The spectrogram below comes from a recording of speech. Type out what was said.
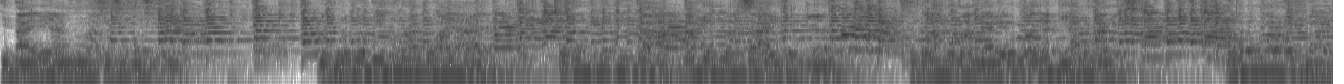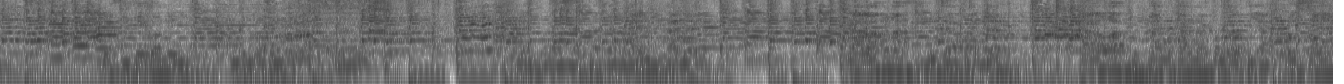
kita ini yang masih sokong sedih Ibnu Mudi itu orang kaya raya. Tetapi ketika akhir masa hidupnya setelah memandangi rumahnya dia menangis. Oh Iqbal terus ditekoni untuk membuat menangis. Oleh para sahabat yang lain ditanya kalaulah itu jawabannya? Kalaulah bukan karena kematian niscaya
